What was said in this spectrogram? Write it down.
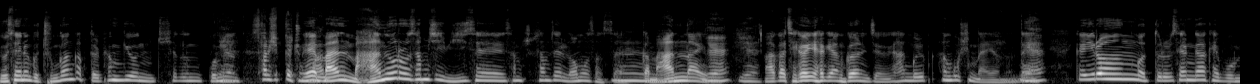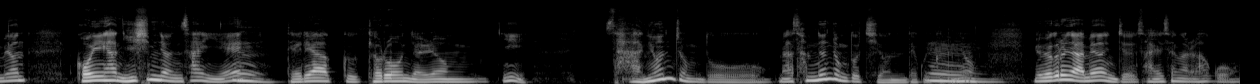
요새는 그 중간 값들 평균 최근 보면 예. 30대 예, 중반. 만 만으로 32세, 33세를 넘어섰어요. 그러니까 음. 만 나이로. 예, 예. 아까 제가 이야기한 건 이제 한국 한국식 나이였는데 예. 그러니까 이런 것들을 생각해 보면 거의 한 20년 사이에 음. 대략 그 결혼 연령이 4년 정도나 3년 정도 지연되고 있거든요. 음. 왜 그러냐면 이제 사회생활을 하고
